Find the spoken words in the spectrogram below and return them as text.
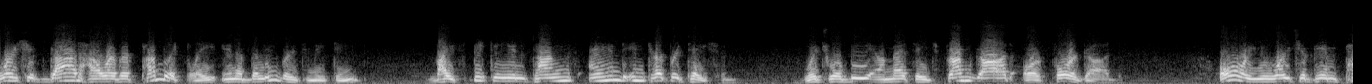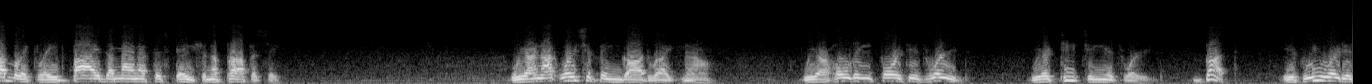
worship God, however, publicly in a believer's meeting by speaking in tongues and interpretation, which will be a message from God or for God. Or you worship Him publicly by the manifestation of prophecy. We are not worshiping God right now. We are holding forth His Word. We are teaching His Word. But if we were to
